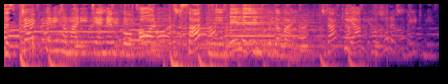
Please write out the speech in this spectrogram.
subscribe करें हमारे channel को और साथ में बेल आइकन को दबाएँ ताकि आपको हर अपडेट मिले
